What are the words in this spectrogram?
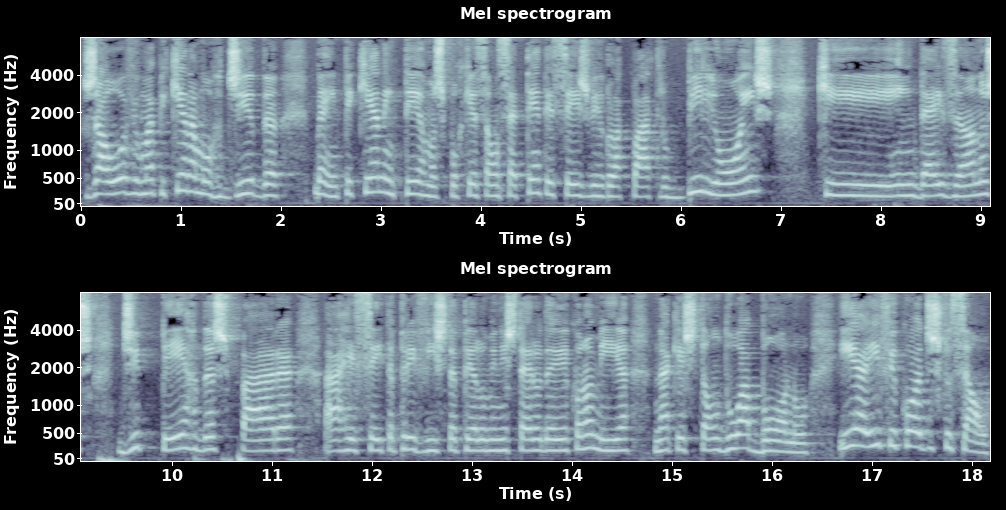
já houve uma pequena mordida, bem, pequena em termos, porque são 76,4 bilhões que em 10 anos de perdas para a receita prevista pelo Ministério da Economia na questão do abono. E aí ficou a discussão:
